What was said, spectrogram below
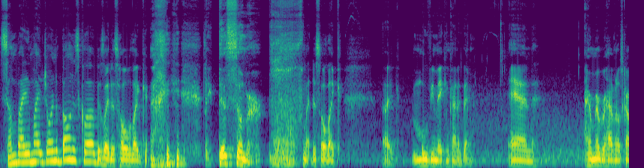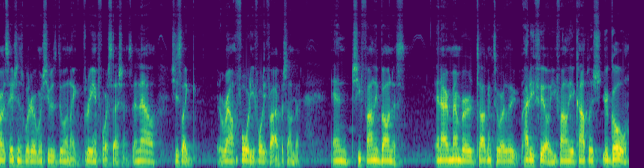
Somebody might join the bonus club. It was like this whole like like this summer. like this whole like like movie making kind of thing. And I remember having those conversations with her when she was doing like three and four sessions. And now she's like around 40, 45 or something. And she finally bonus. And I remember talking to her, like, how do you feel? You finally accomplished your goal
